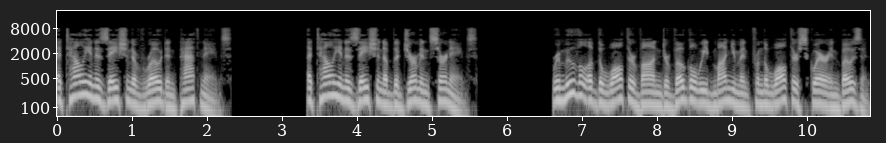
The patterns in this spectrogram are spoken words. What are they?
Italianization of road and path names. Italianization of the German surnames. Removal of the Walther von der Vogelweide monument from the Walther Square in Bozen.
